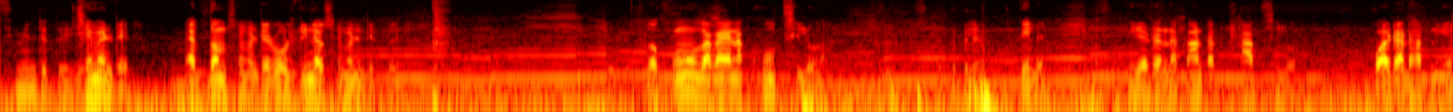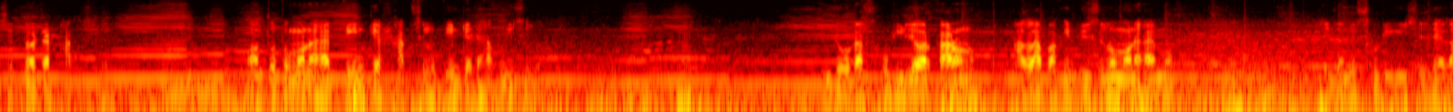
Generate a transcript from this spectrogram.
সিমেন্টের তৈরি। সিমেন্টের একদম সিমেন্টের অরিজিনাল সিমেন্টের তৈরি। তো কোনো জায়গায় না খুঁত ছিল না। এত পেলেন? পেলেন। হিরাটার না কাঁটার শাক ছিল। কয়টা ঢাকনি আছে কয়টা শাক ছিল। অন্তত মনে হয় তিনটে শাক ছিল তিনটে ঢাকনি ছিল কিন্তু ওটা ছুটি যাওয়ার কারণ আল্লাহ পাখি দিছিল মনে হয় মোক। সেই জন্য ছুটি গিয়েছে জায়গা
